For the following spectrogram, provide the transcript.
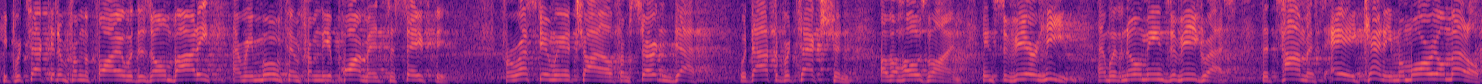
He protected him from the fire with his own body and removed him from the apartment to safety. For rescuing a child from certain death without the protection of a hose line, in severe heat, and with no means of egress, the Thomas A. Kenny Memorial Medal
